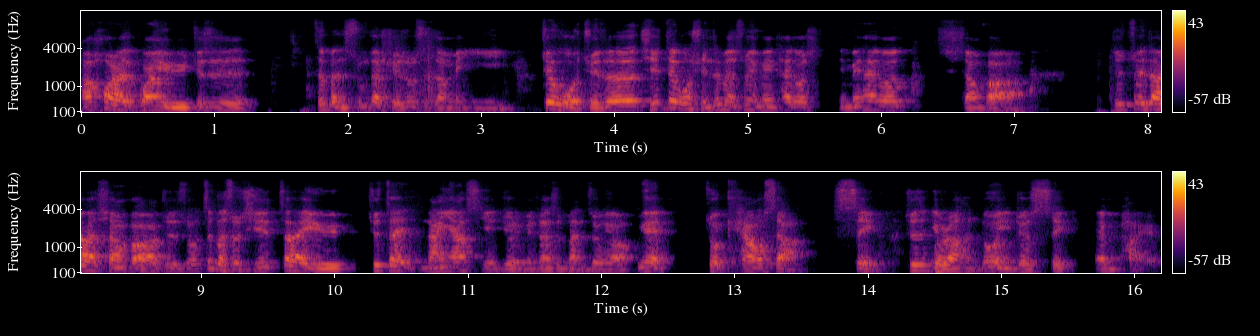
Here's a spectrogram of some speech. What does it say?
然后后来关于就是这本书在学术史上面意义，就我觉得其实对我选这本书也没太多也没太多想法了。就最大的想法就是说，这本书其实在于就在南亚史研究里面算是蛮重要，因为做 Khalsa Sick 就是有人很多人研究 Sick Empire，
